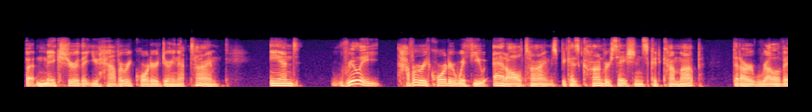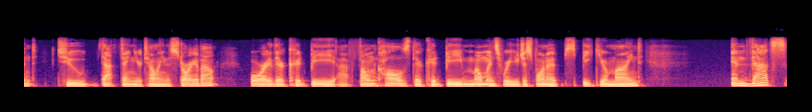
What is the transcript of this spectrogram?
but make sure that you have a recorder during that time. And really have a recorder with you at all times because conversations could come up that are relevant to that thing you're telling the story about. Or there could be uh, phone calls. There could be moments where you just want to speak your mind. And that's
